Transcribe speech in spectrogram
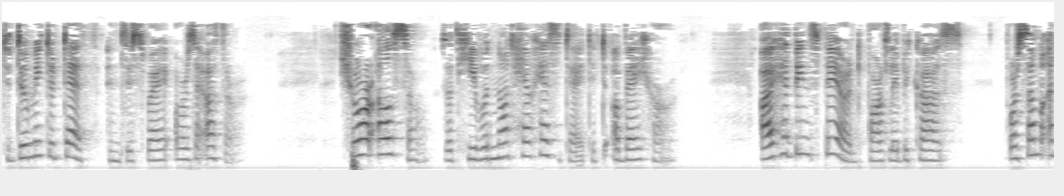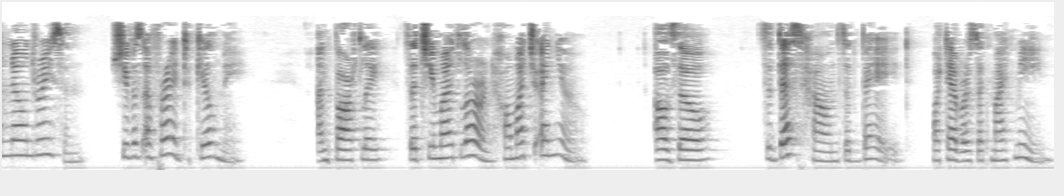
to do me to death in this way or the other; sure also that he would not have hesitated to obey her. I had been spared partly because, for some unknown reason, she was afraid to kill me, and partly that she might learn how much I knew, although the death hounds that bayed, whatever that might mean.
